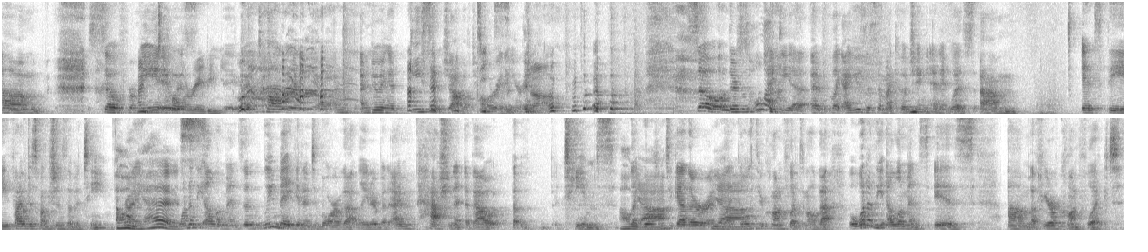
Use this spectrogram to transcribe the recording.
Um, so for I'm me, it was tolerating you. I'm tolerating you. I'm, I'm doing a decent job of tolerating your Job. So there's this whole idea of like I use this in my coaching, and it was um, it's the five dysfunctions of a team. Oh, right? yes. One of the elements, and we may get into more of that later, but I'm passionate about uh, teams, Oh, like yeah. working together and Yeah. like going through conflict and all that. But one of the elements is um, a fear of conflict,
